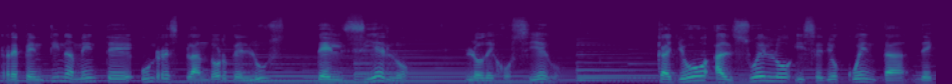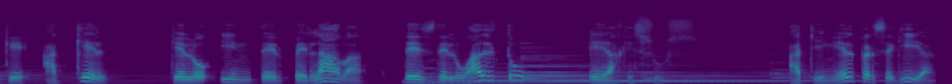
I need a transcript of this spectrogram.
repentinamente un resplandor de luz del cielo lo dejó ciego. Cayó al suelo y se dio cuenta de que aquel que lo interpelaba desde lo alto era Jesús, a quien él perseguía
